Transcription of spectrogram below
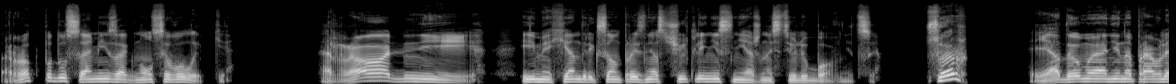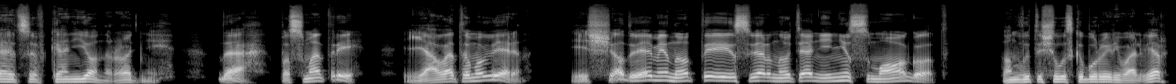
Рот под усами изогнулся в улыбке. «Родни!» — имя Хендрикса он произнес чуть ли не с нежностью любовницы. «Сэр?» «Я думаю, они направляются в каньон, Родни. Да, посмотри, я в этом уверен. Еще две минуты, и свернуть они не смогут». Он вытащил из кобуры револьвер,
